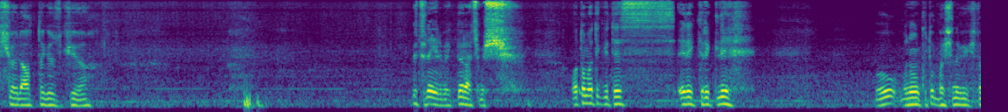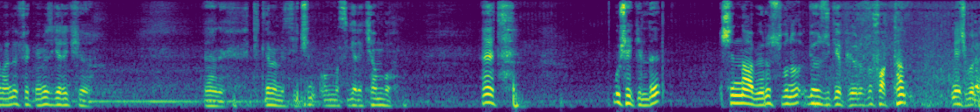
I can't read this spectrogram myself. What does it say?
şöyle altta gözüküyor. Bütün airbagler açmış. Otomatik vites, elektrikli bu bunun kutup başını büyük ihtimalle sökmemiz gerekiyor. Yani kitlememesi için olması gereken bu. Evet. Bu şekilde. Şimdi ne yapıyoruz? Bunu gözlük yapıyoruz ufaktan. Mecburen.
